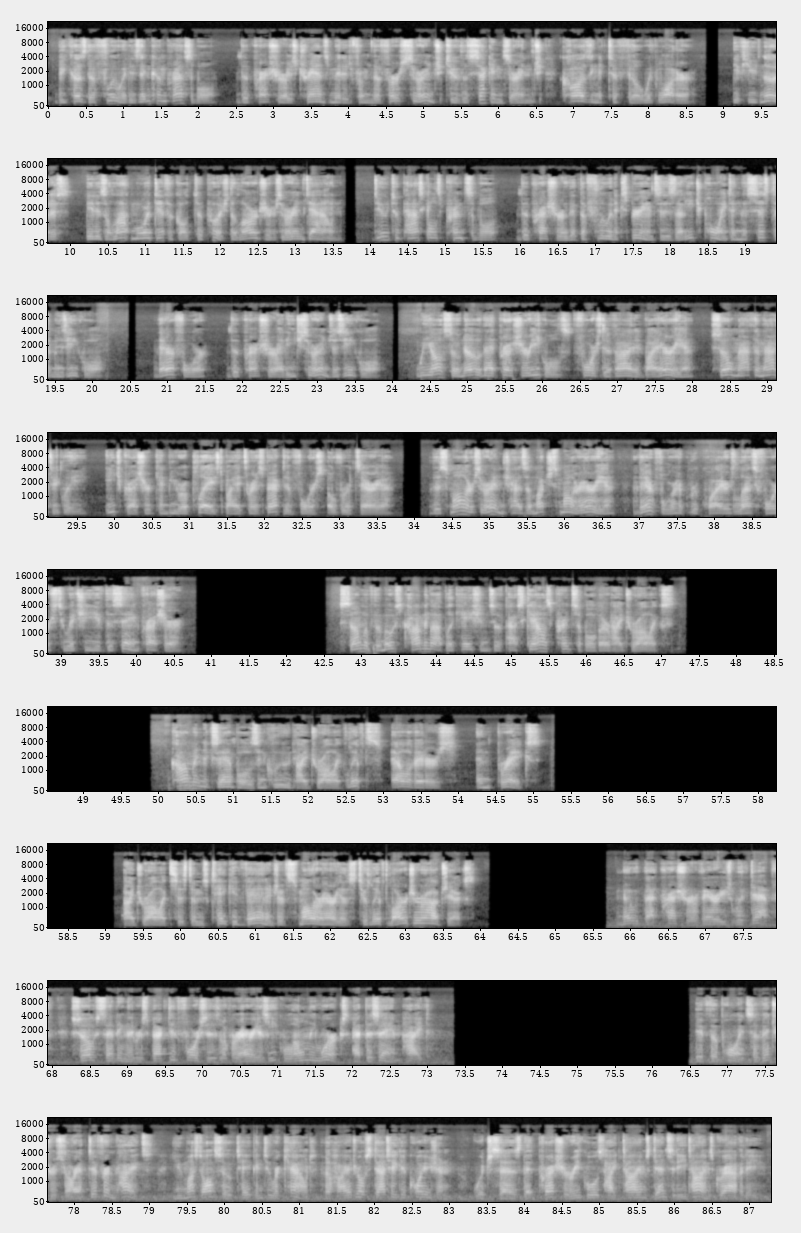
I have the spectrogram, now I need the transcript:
Because the fluid is incompressible, the pressure is transmitted from the first syringe to the second syringe, causing it to fill with water. If you'd notice, it is a lot more difficult to push the larger syringe down. Due to Pascal's principle, the pressure that the fluid experiences at each point in the system is equal. Therefore, the pressure at each syringe is equal. We also know that pressure equals force divided by area, so mathematically, each pressure can be replaced by its respective force over its area. The smaller syringe has a much smaller area, therefore it requires less force to achieve the same pressure. Some of the most common applications of Pascal's principle are hydraulics. Common examples include hydraulic lifts, elevators, and brakes. Hydraulic systems take advantage of smaller areas to lift larger objects. Note that pressure varies with depth, so setting the respective forces over areas equal only works at the same height. If the points of interest are at different heights, you must also take into account the hydrostatic equation, which says that pressure equals height times density times gravity.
